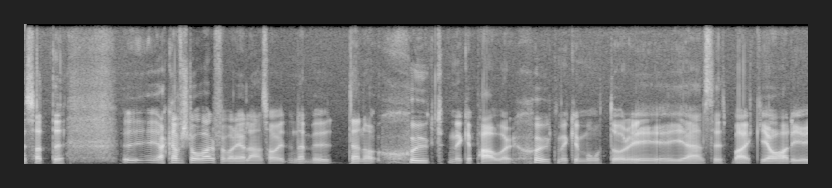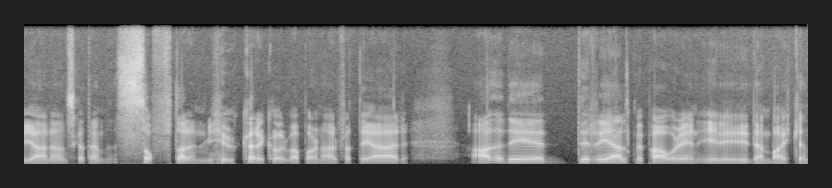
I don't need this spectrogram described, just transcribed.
Så att jag kan förstå varför vad det gäller hans hoj. Den- har sjukt mycket power, sjukt mycket motor i, i Ansteys bike. Jag hade ju gärna önskat en softare, en mjukare kurva på den här för att det är Ja, det är, det är rejält med power i, i, i den biken.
